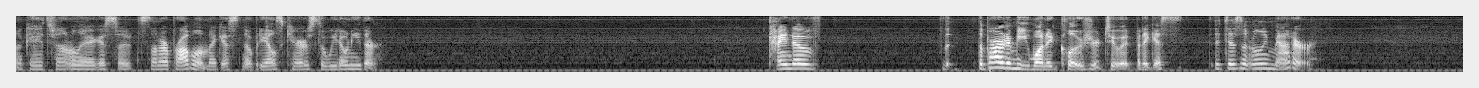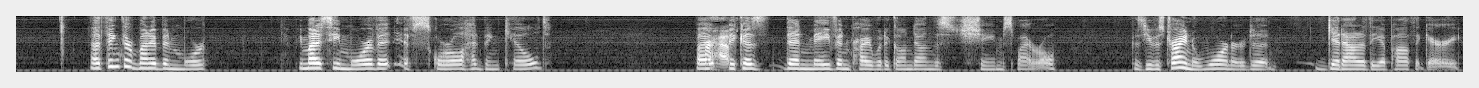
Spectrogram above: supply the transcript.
okay it's not really i guess it's not our problem i guess nobody else cares so we don't either kind of the, the part of me wanted closure to it but i guess it doesn't really matter I think there might have been more. We might have seen more of it if Squirrel had been killed. But Perhaps. because then Maven probably would have gone down this shame spiral, because he was trying to warn her to get out of the apothecary.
